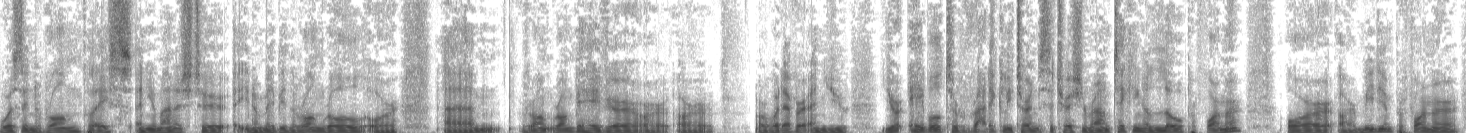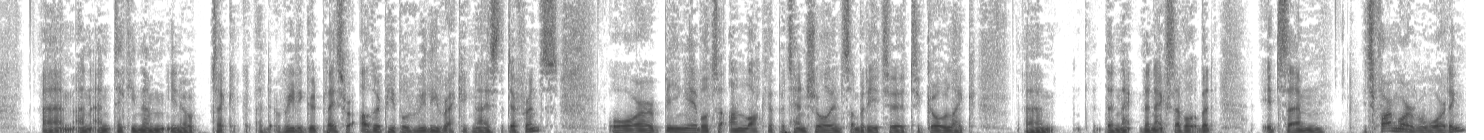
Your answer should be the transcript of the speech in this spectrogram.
was in the wrong place and you managed to, you know, maybe in the wrong role or um, wrong wrong behavior or or or whatever, and you you're able to radically turn the situation around, taking a low performer or or medium performer. Um, and and taking them, you know, to a really good place where other people really recognize the difference, or being able to unlock the potential in somebody to to go like um, the next the next level. But it's um it's far more rewarding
